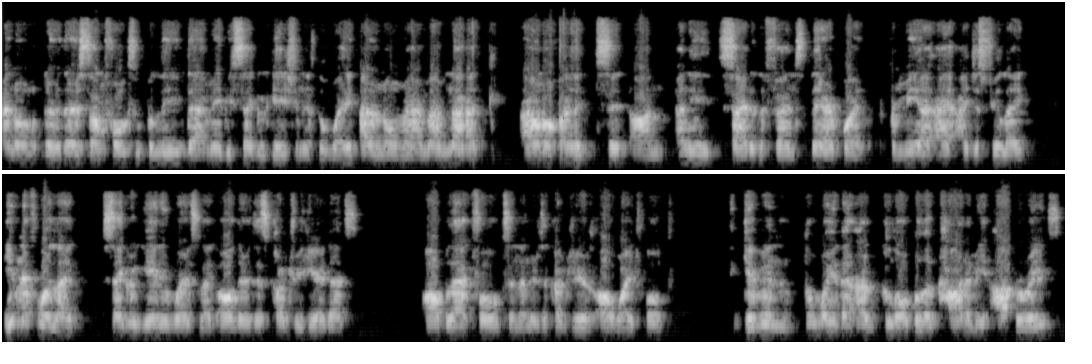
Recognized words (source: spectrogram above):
I know there there are some folks who believe that maybe segregation is the way. I don't know, man. I'm, I'm not. I don't know if I sit on any side of the fence there, but for me, I, I just feel like even if we're like segregated, where it's like, oh, there's this country here that's all black folks, and then there's a country here that's all white folks. Given the way that our global economy operates,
